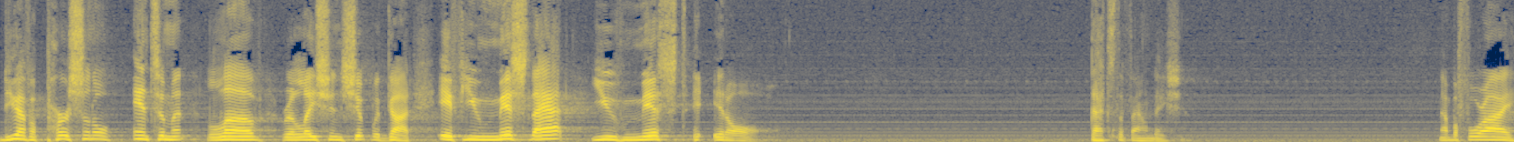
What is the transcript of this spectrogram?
Do you have a personal, intimate, love relationship with God? If you miss that, you've missed it all. That's the foundation. Now, before I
